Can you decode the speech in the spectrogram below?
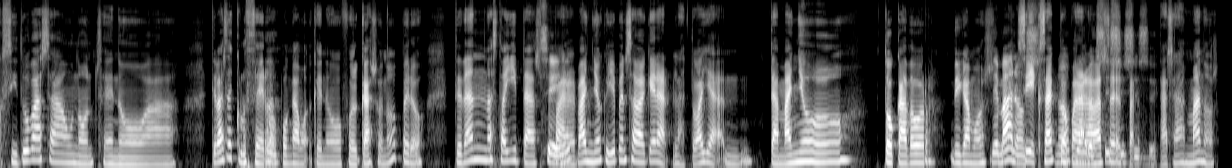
si tú vas a un onsen o a... Te vas de crucero, Ah. pongamos, que no fue el caso, ¿no? Pero te dan unas toallitas Sí. para el baño que yo pensaba que eran la toalla mm, tamaño tocador, digamos. De manos, Sí, exacto, ¿no? para Claro, lavarse, sí, sí, las manos.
